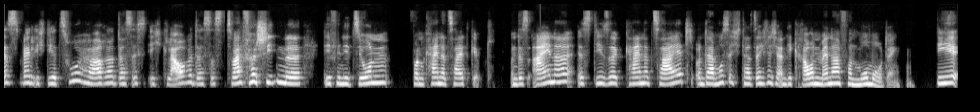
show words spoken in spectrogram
ist, wenn ich dir zuhöre, dass es, ich glaube, dass es zwei verschiedene Definitionen von keine Zeit gibt. Und das eine ist diese keine Zeit, und da muss ich tatsächlich an die grauen Männer von Momo denken. Die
